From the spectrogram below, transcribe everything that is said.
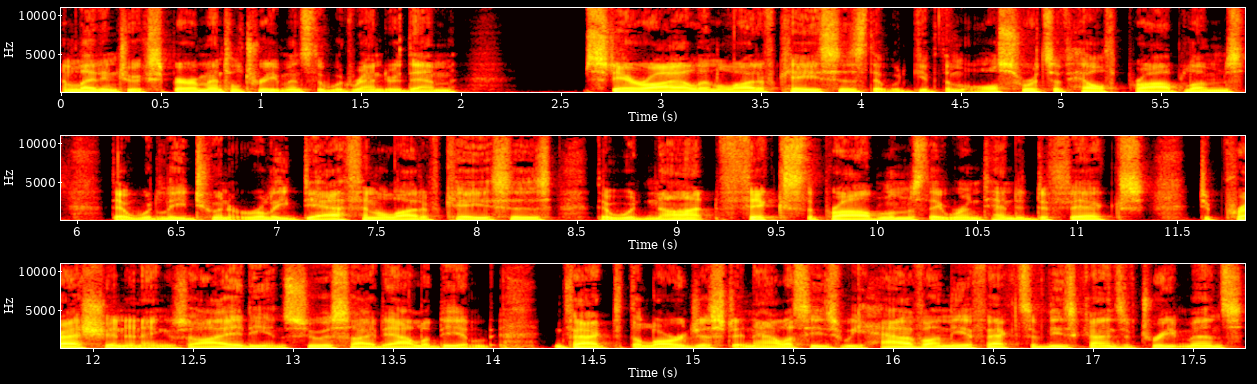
and led into experimental treatments that would render them sterile in a lot of cases, that would give them all sorts of health problems, that would lead to an early death in a lot of cases, that would not fix the problems they were intended to fix, depression and anxiety and suicidality. In fact, the largest analyses we have on the effects of these kinds of treatments,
